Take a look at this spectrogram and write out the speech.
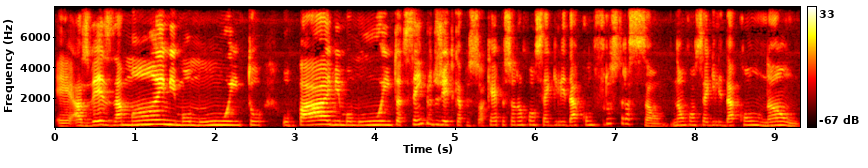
É, às vezes a mãe mimou muito, o pai mimou muito, é sempre do jeito que a pessoa quer, a pessoa não consegue lidar com frustração, não consegue lidar com o não,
